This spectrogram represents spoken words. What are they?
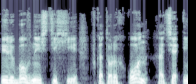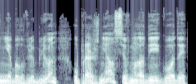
и любовные стихи, в которых он, хотя и не был влюблен, упражнялся в молодые годы,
